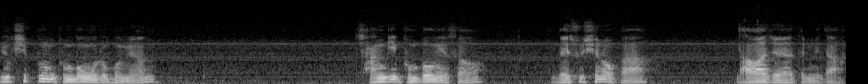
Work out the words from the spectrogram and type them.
육십 분 분봉으로 보면 장기 분봉에서 매수 신호가 나와줘야 됩니다.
